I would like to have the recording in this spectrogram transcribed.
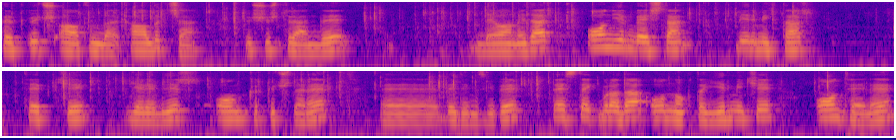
43 altında kaldıkça düşüş trendi devam eder. 10.25'ten bir miktar tepki gelebilir 10.43'lere ee, dediğimiz gibi destek burada 10.22 10 TL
